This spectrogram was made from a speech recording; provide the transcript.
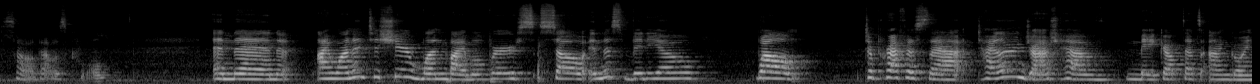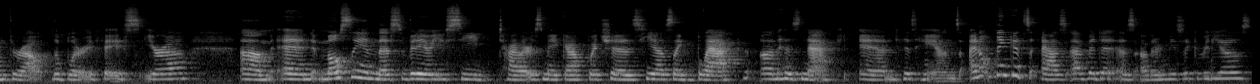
So that was cool. And then I wanted to share one Bible verse. So in this video, well, to preface that, Tyler and Josh have makeup that's ongoing throughout the blurry face era. Um, and mostly in this video, you see Tyler's makeup, which is he has like black on his neck and his hands. I don't think it's as evident as other music videos,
